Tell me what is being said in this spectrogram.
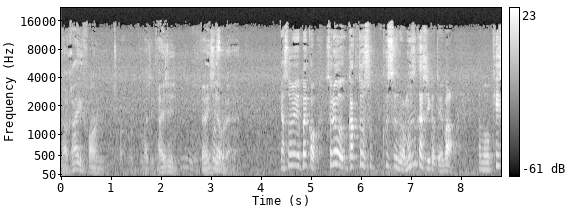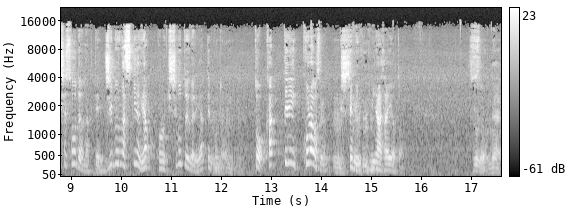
長いファンとかマジ大事大事だよね。いやそれやっぱりこうそれを獲得するのが難しいかといえばあの決してそうではなくて自分が好きなやこの仕事以外でやってることと勝手にコラボする、うん。してみ 見なさいよと。そうだよね。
